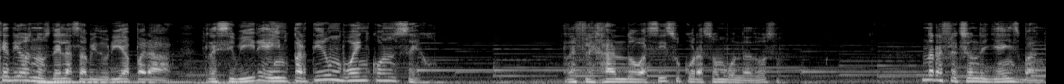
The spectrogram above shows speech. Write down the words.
Que Dios nos dé la sabiduría para recibir e impartir un buen consejo, reflejando así su corazón bondadoso. Una reflexión de James Bank.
